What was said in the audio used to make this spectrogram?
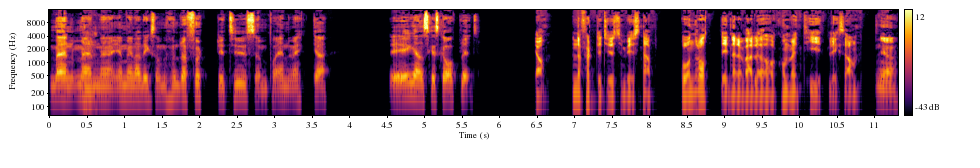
men, men eh, jag menar liksom 140 000 på en vecka. Det är ganska skapligt. 140 000 blir ju snabbt 280 när det väl har kommit hit liksom. Ja,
